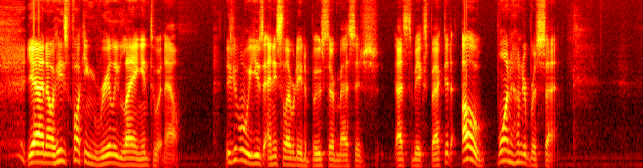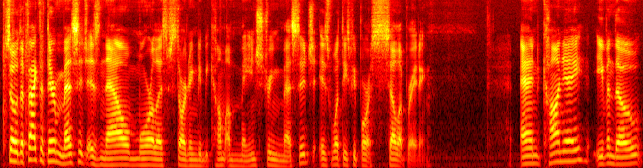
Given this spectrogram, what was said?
yeah, no, he's fucking really laying into it now. These people will use any celebrity to boost their message. That's to be expected. Oh, 100%. So the fact that their message is now more or less starting to become a mainstream message is what these people are celebrating. And Kanye, even though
